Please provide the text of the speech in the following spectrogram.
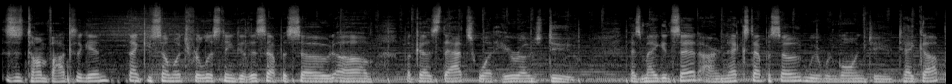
This is Tom Fox again. Thank you so much for listening to this episode of Because That's What Heroes Do. As Megan said, our next episode we were going to take up.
